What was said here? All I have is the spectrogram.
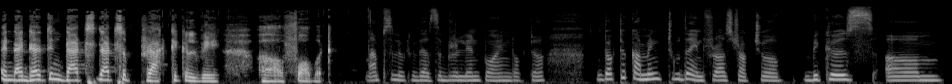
And, and I think that's that's a practical way uh, forward. Absolutely, that's a brilliant point, Doctor. Doctor, coming to the infrastructure, because um,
